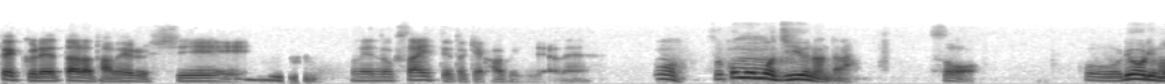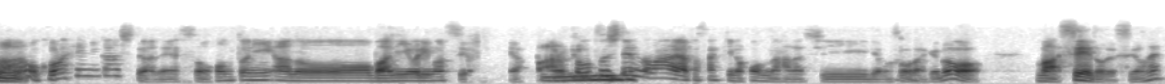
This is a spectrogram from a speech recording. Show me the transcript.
てくれたら食べるし、めんどくさいっていう時は各自だよね。もうそこももう自由なんだ。そう。こう料理まあ、でも、もこの辺に関してはね、そう、本当に、あのー場によりますよ。やっぱ、あうんの、共通してるのは、やっぱさっきの本の話でもそうだけど、まあ、制度ですよね。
